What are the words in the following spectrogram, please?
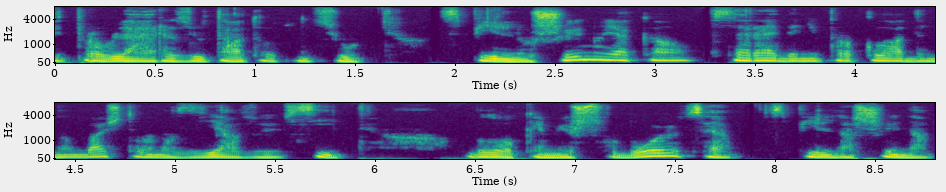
відправляє результати от на цю спільну шину, яка всередині прокладена. Бачите, вона зв'язує всі блоки між собою. Це спільна шина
